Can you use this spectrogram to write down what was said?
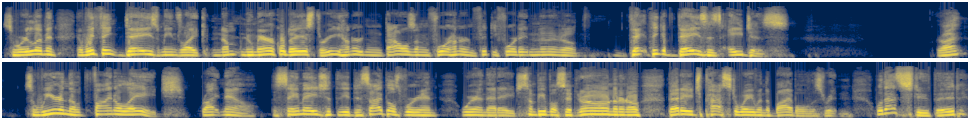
So we're living, and we think days means like num- numerical days, 300,000, 454 days. No, no, no. Da- think of days as ages. right? So we're in the final age right now. The same age that the disciples were in, we're in that age. Some people said, no, no, no, no, that age passed away when the Bible was written. Well, that's stupid.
